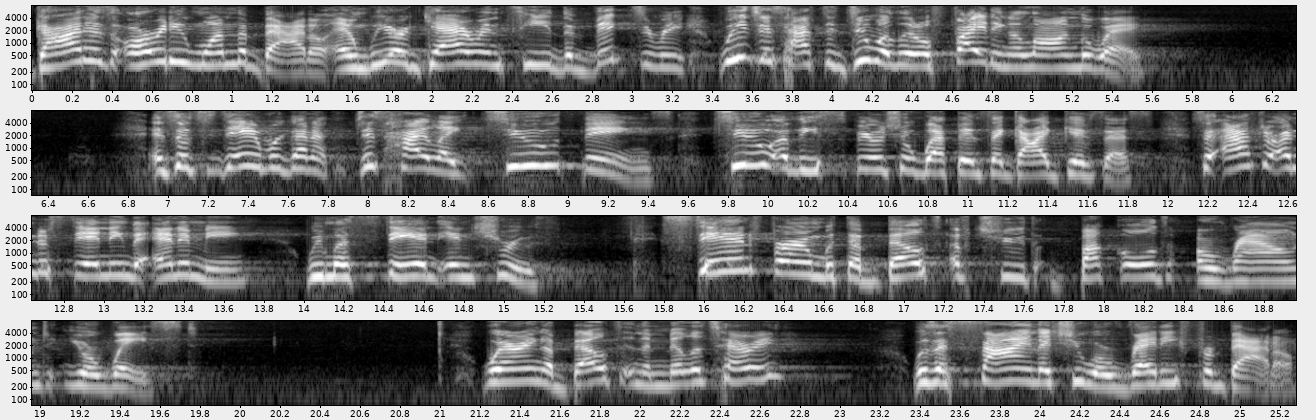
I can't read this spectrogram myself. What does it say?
God has already won the battle and we are guaranteed the victory. We just have to do a little fighting along the way. And so today we're going to just highlight two things, two of these spiritual weapons that God gives us. So after understanding the enemy, we must stand in truth. Stand firm with the belt of truth buckled around your waist. Wearing a belt in the military was a sign that you were ready for battle.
